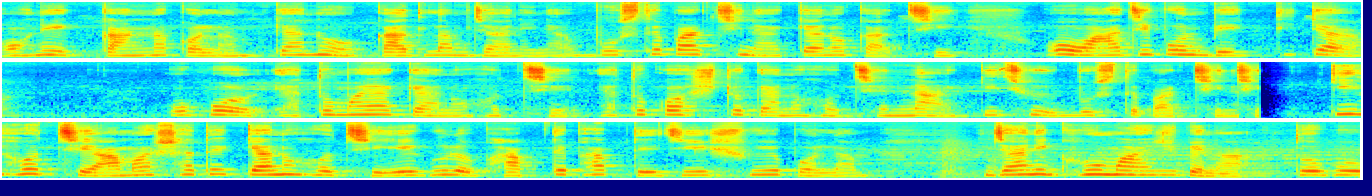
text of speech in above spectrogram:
অনেক কান্না করলাম। কেন কাঁদলাম জানি না। বুঝতে পারছি না কেন কাঁদছি। ও আজীবন ব্যক্তিটা ওপর এত মায়া কেন হচ্ছে? এত কষ্ট কেন হচ্ছে? না, কিছুই বুঝতে পারছি না। কি হচ্ছে? আমার সাথে কেন হচ্ছে? এগুলো ভাবতে ভাবতে যে শুয়ে পড়লাম। জানি ঘুম আসবে না, তবুও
